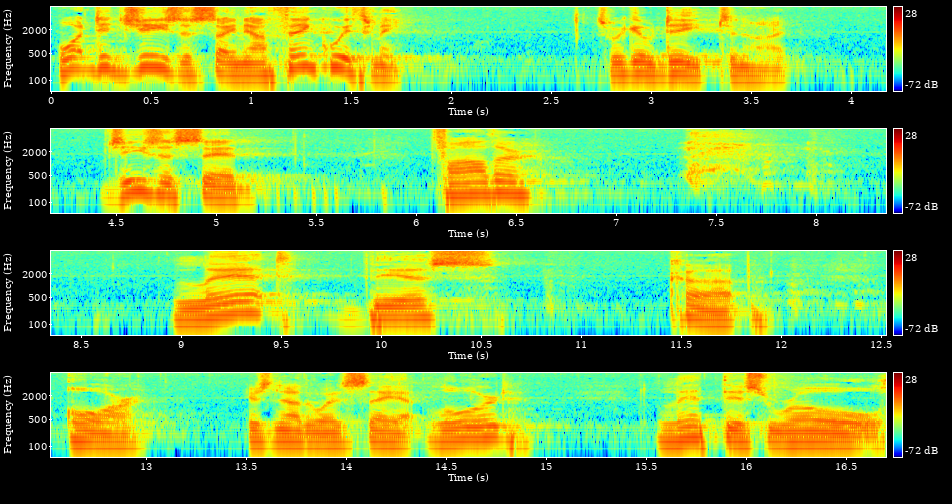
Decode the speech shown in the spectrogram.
what did Jesus say? Now, think with me as we go deep tonight. Jesus said, Father, let this cup, or here's another way to say it Lord, let this role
